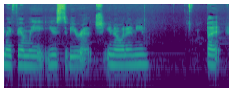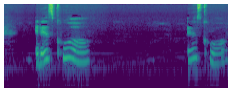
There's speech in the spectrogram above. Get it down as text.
my family used to be rich. You know what I mean? But it is cool. It is cool.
